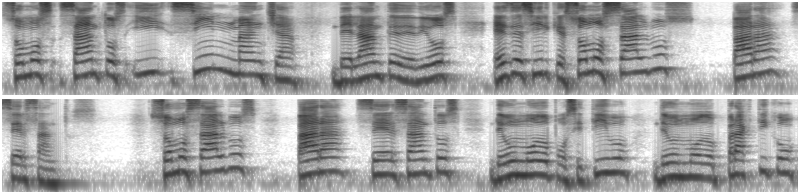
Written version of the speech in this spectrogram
somos santos y sin mancha delante de Dios. Es decir, que somos salvos para ser santos. Somos salvos para ser santos de un modo positivo, de un modo práctico,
